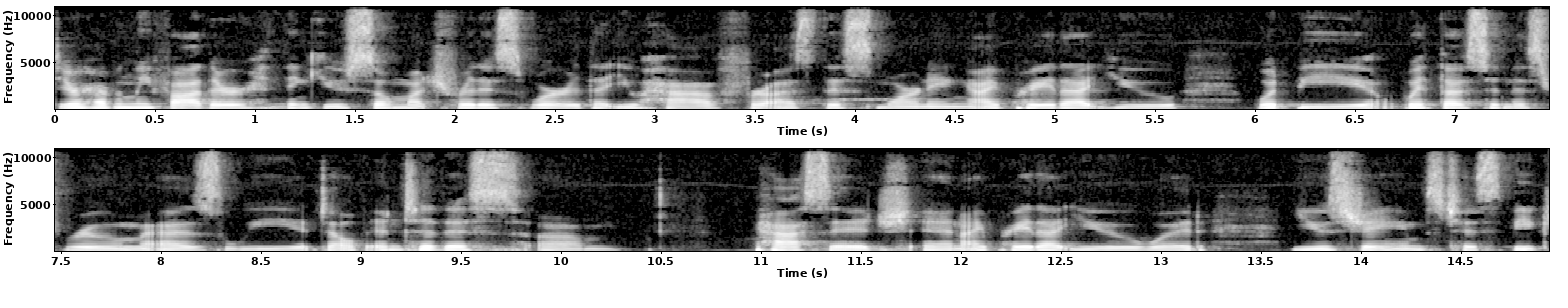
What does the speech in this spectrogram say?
Dear Heavenly Father, thank you so much for this word that you have for us this morning. I pray that you would be with us in this room as we delve into this um, passage, and I pray that you would use James to speak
